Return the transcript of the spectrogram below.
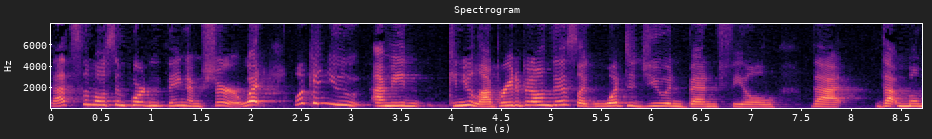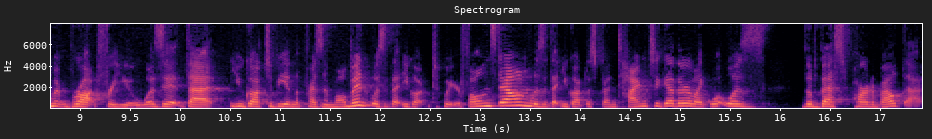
That's the most important thing i'm sure. What what can you i mean can you elaborate a bit on this? Like what did you and ben feel that that moment brought for you? Was it that you got to be in the present moment? Was it that you got to put your phones down? Was it that you got to spend time together? Like what was the best part about that?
